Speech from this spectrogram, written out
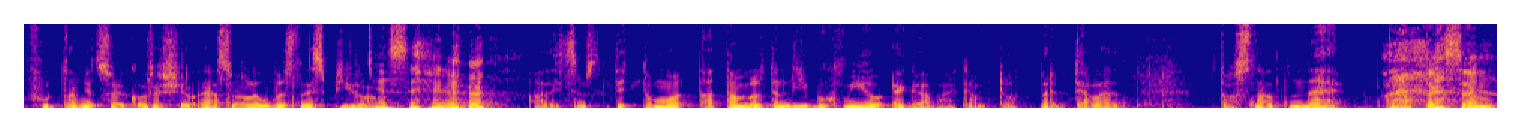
furt tam něco jako řešil a já jsem ale vůbec nespíval. Yes. a, teď jsem, teď to, a tam byl ten výbuch mýho ega. A říkám, do prdele, to snad ne. A tak jsem,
